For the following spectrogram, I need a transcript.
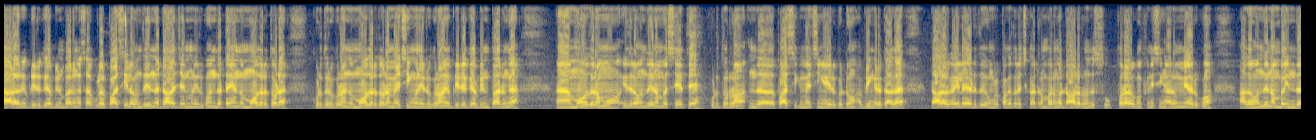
டாலர் எப்படி இருக்குது அப்படின்னு பாருங்கள் சிவப்பு கலர் பாசியில் வந்து இந்த டாலர் ஜாயின் பண்ணியிருக்கோம். இந்த டைம் இந்த மோதிரத்தோட கொடுத்துருக்குறோம். இந்த மோதிரத்தோட மேட்சிங் பண்ணியிருக்கிறோம். எப்படி இருக்குது அப்படின்னு பாருங்கள் மோதிரமும் இதில் வந்து நம்ம சேர்த்தே கொடுத்துட்றோம். இந்த பாசிக்கு மேட்சிங்காக இருக்கட்டும் அப்படிங்கிறக்காக டாலர் கையில் எடுத்து உங்களை பக்கத்தில் வச்சு காட்டுறோம் பாருங்கள் டாலர் வந்து சூப்பராக இருக்கும். ஃபினிஷிங் அருமையாக இருக்கும். அதை வந்து நம்ம இந்த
